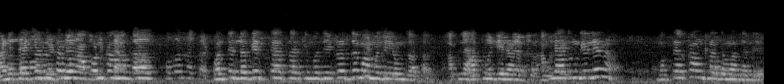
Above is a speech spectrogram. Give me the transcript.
आणि त्याच्यानंतर मग आपण काय म्हणतो? पण ते लगेच त्याच तारखेमध्ये इकडे जमामध्ये येऊन जातात. आपल्या हातून गेल्यानंतर. आपल्या हातून गेले ना. मग ते अकाउंटला जमा झाले.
